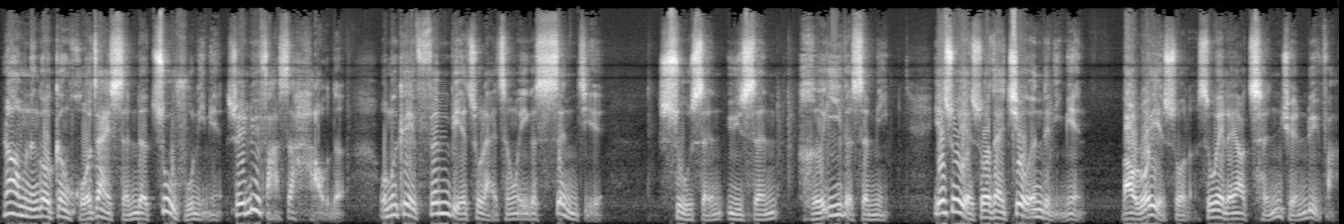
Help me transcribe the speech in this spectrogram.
让我们能够更活在神的祝福里面。所以律法是好的，我们可以分别出来，成为一个圣洁。属神与神合一的生命，耶稣也说，在救恩的里面，保罗也说了，是为了要成全律法，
